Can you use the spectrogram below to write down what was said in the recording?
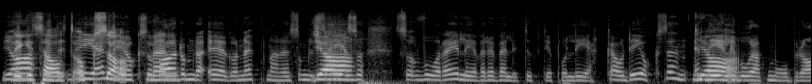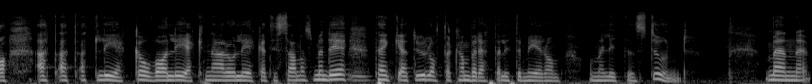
Ja, digitalt alltså det, det också. gäller ju också att men- vara de där ögonöppnare. Som du Ja. säger så, så våra elever är väldigt duktiga på att leka och det är också en, en Ja. del i vårt må bra. Att, att, att leka och vara leknära och leka tillsammans. Men det tänker jag att du Lotta kan berätta lite mer om om en liten stund. Men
